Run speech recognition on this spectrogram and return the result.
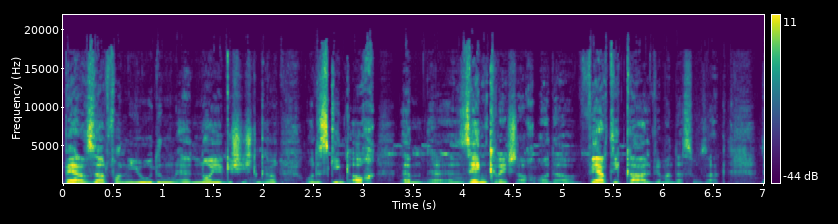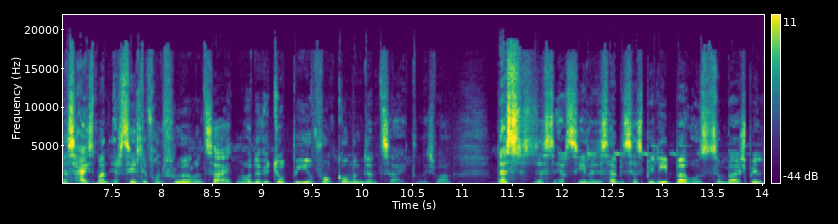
Perser von Juden äh, neue Geschichten gehört und es ging auch ähm, äh, senkrecht auch, oder vertikal, wie man das so sagt. Das heißt, man erzählte von früheren Zeiten oder Utopien von kommenden Zeiten, nicht wahr? Das ist das Erzählen. Deshalb ist das beliebt. Bei uns zum Beispiel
